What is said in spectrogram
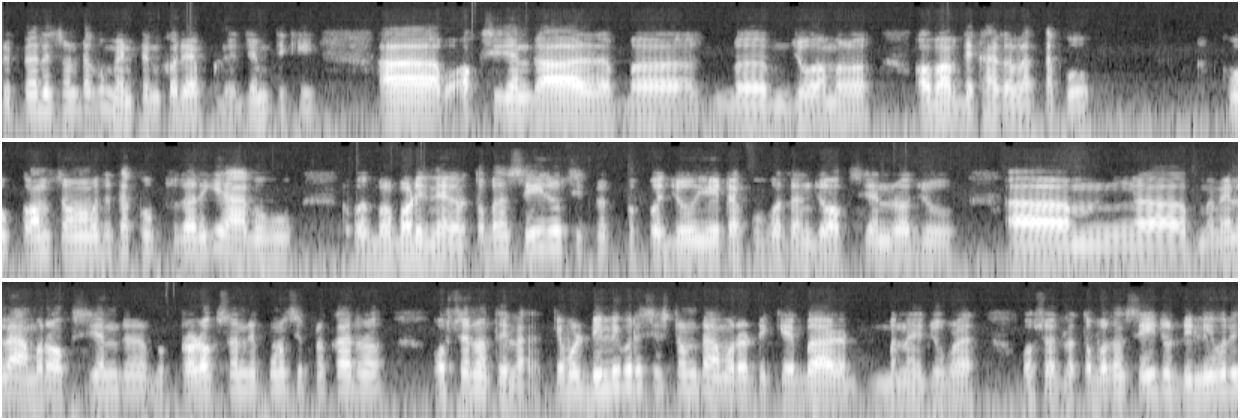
ପ୍ରିପାରେସନ୍ଟାକୁ ମେଣ୍ଟେନ୍ କରିବାକୁ ପଡ଼ିବ ଯେମିତିକି ଅକ୍ସିଜେନ୍ ଯେଉଁ ଆମର ଅଭାବ ଦେଖାଗଲା ତାକୁ खूब कम समय मध्य खूब सुधारिकी आग को बढ़ी नहीं तो बर्तन से जो जो ये बर्तन जो अक्सीजेन रो मेला आम अक्सीजेन प्रडक्शन कौन सी प्रकार अवसर नाला केवल डिलीवरी सिस्टम टाइम टी मानने जो भाई अवसर था तो बर्तन से जो डिलीवरी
